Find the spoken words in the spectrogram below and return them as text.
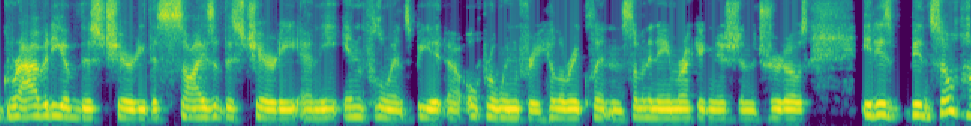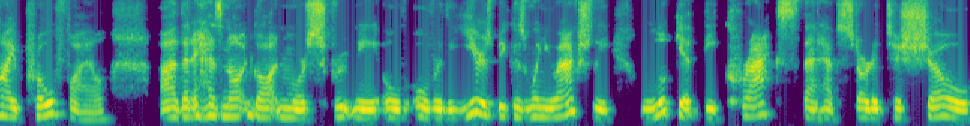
gravity of this charity, the size of this charity, and the influence, be it uh, Oprah Winfrey, Hillary Clinton, some of the name recognition, the Trudeaus, it has been so high profile uh, that it has not gotten more scrutiny over, over the years. Because when you actually look at the cracks that have started to show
